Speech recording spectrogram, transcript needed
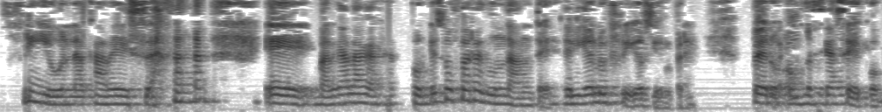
frío en la cabeza. eh, valga la porque eso fue redundante. El hielo es frío siempre, pero aunque sea seco.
